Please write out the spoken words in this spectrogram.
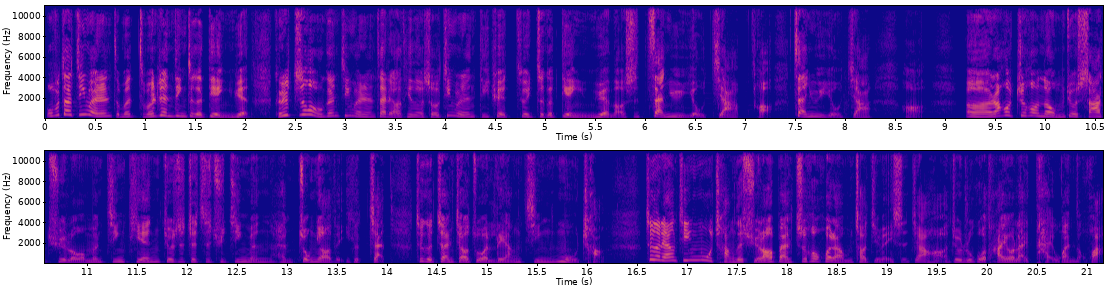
我不知道金门人怎么怎么认定这个电影院，可是之后我跟金门人在聊天的时候，金门人的确对这个电影院哦是赞誉有加，好，赞誉有加，好。呃，然后之后呢，我们就杀去了。我们今天就是这次去金门很重要的一个站，这个站叫做良金牧场。这个良金牧场的许老板之后会来我们超级美食家哈。就如果他有来台湾的话，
